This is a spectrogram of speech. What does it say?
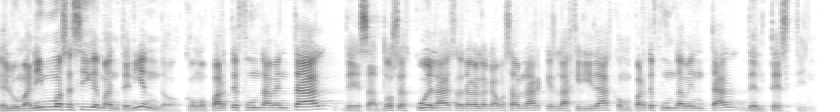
El humanismo se sigue manteniendo como parte fundamental de esas dos escuelas, ahora que lo que vamos a hablar, que es la agilidad, como parte fundamental del testing.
